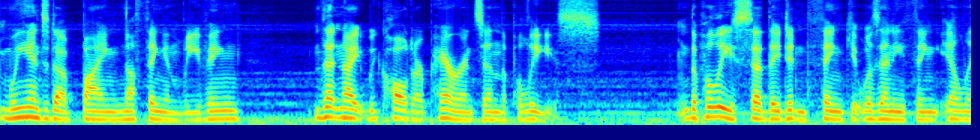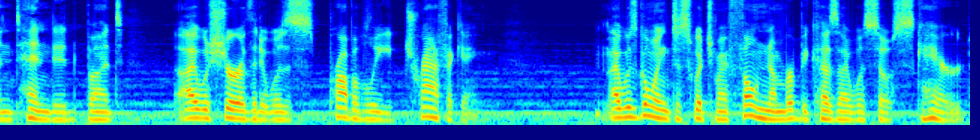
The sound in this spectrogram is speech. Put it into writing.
We ended up buying nothing and leaving. That night, we called our parents and the police. The police said they didn't think it was anything ill intended, but I was sure that it was probably trafficking. I was going to switch my phone number because I was so scared.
